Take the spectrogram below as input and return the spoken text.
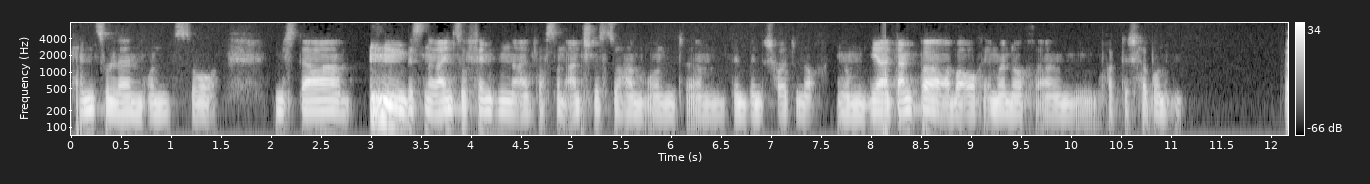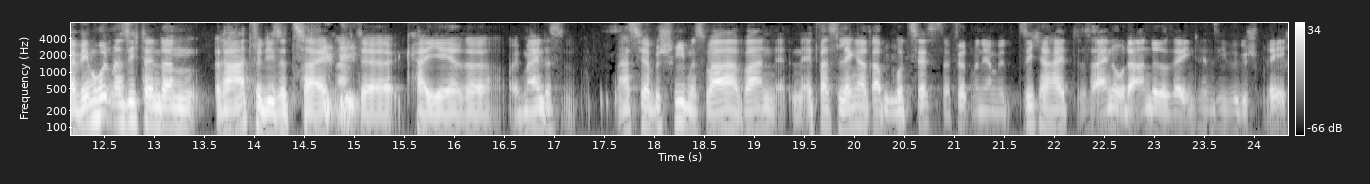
kennenzulernen und so mich da ein bisschen reinzufinden, einfach so einen Anschluss zu haben. Und ähm, dem bin ich heute noch ähm, ja, dankbar, aber auch immer noch ähm, praktisch verbunden. Bei wem holt man sich denn dann Rat für diese Zeit nach der Karriere? Ich meine, das hast du ja beschrieben, es war, war ein, ein etwas längerer mhm. Prozess. Da führt man ja mit Sicherheit das eine oder andere sehr intensive Gespräch.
